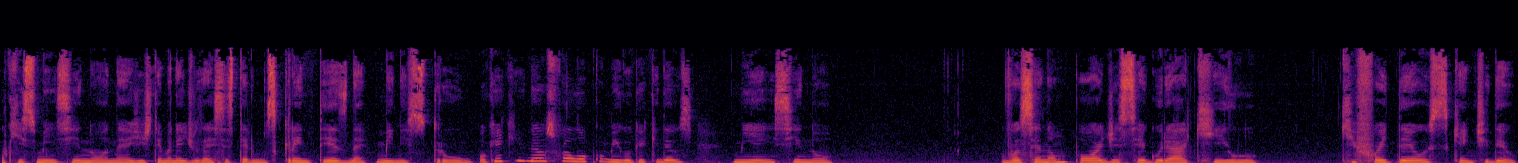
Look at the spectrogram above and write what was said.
o que isso me ensinou, né? A gente tem maneira de usar esses termos crentes, né? Ministrou. O que que Deus falou comigo? O que que Deus me ensinou? Você não pode segurar aquilo que foi Deus quem te deu,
